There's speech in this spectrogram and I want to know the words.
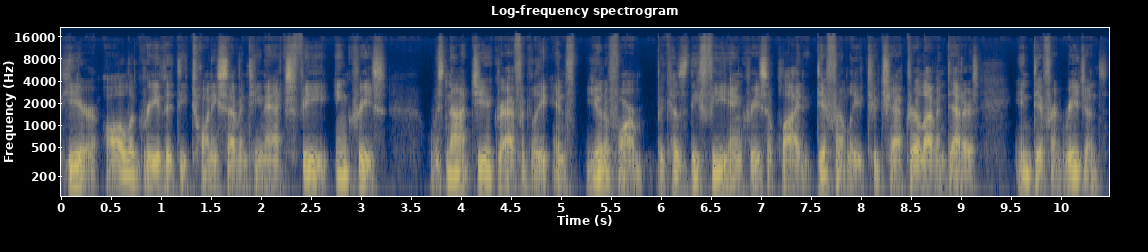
Here, all agree that the 2017 Act's fee increase was not geographically uniform because the fee increase applied differently to Chapter 11 debtors in different regions.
